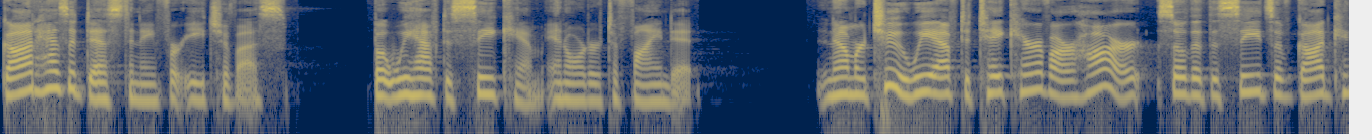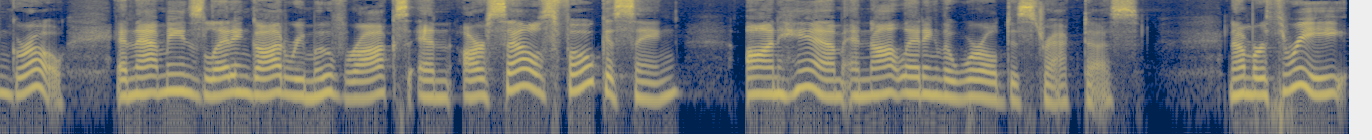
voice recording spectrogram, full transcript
God has a destiny for each of us, but we have to seek Him in order to find it. Number two, we have to take care of our heart so that the seeds of God can grow. And that means letting God remove rocks and ourselves focusing on Him and not letting the world distract us. Number three,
